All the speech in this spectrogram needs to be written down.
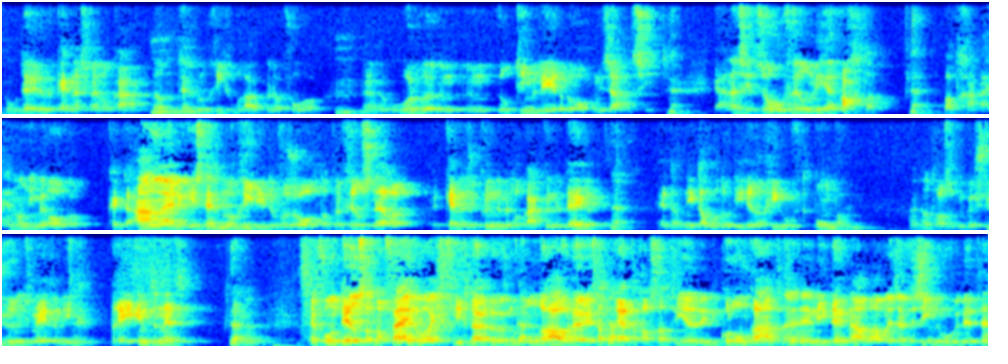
hoe delen we kennis met elkaar, welke Mm. technologie gebruiken we daarvoor, Mm. uh, hoe worden we een, een ultieme lerende organisatie. Ja. ja, daar zit zoveel meer achter. Ja. Wat gaat helemaal niet meer over. Kijk, de aanleiding is technologie die ervoor zorgt dat we veel sneller kennis en kunde met elkaar kunnen delen. Ja. En dat niet allemaal door die hiërarchie hoeft te pompen. Dat was natuurlijk een sturingsmechaniek pre-internet. Ja. En voor een deel is dat nog fijn hoor. Als je vliegtuigen moet Ja. onderhouden, is dat Ja. prettig als dat via die kolom gaat. Hè? En ik denk, nou, laten we eens even zien hoe we dit, hè?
